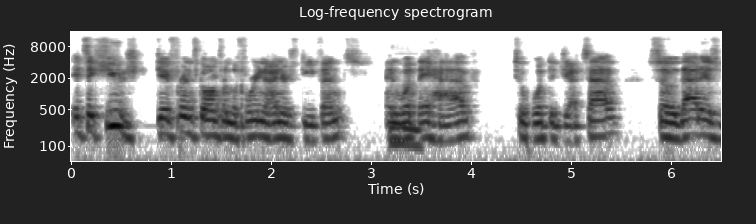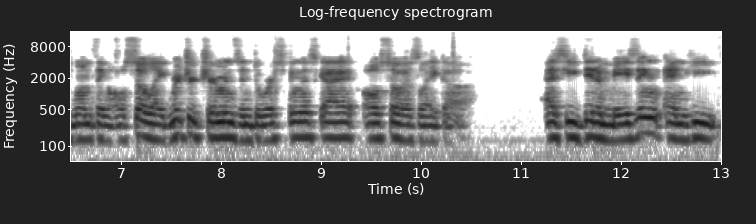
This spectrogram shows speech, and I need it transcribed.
it's a huge difference going from the 49ers defense and Mhm. what they have to what the Jets have. So that is one thing also like Richard Sherman's endorsing this guy also as like uh as he did amazing and he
